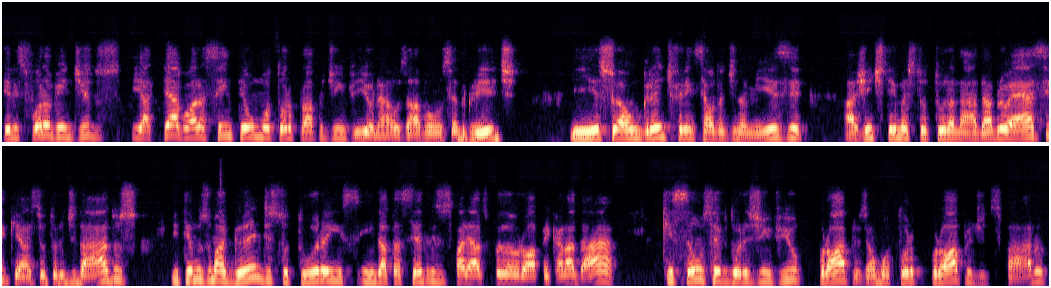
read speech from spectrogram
eles foram vendidos e até agora sem ter um motor próprio de envio, né? Usavam o SendGrid, e isso é um grande diferencial da Dinamize. A gente tem uma estrutura na AWS, que é a estrutura de dados, e temos uma grande estrutura em, em data centers espalhados pela Europa e Canadá, que são os servidores de envio próprios, é um motor próprio de disparo,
